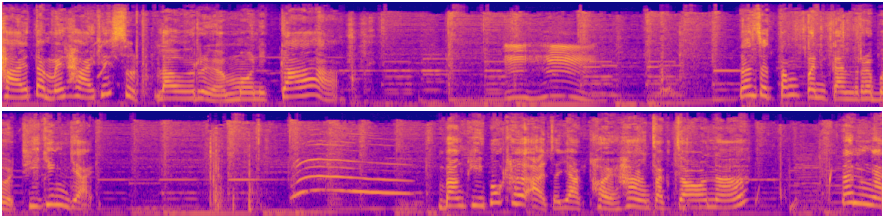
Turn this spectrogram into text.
ท้ายแต่ไม่ท้ายที่สุดเราเหลือโมนิก้าอือหือนั่นจะต้องเป็นการระเบิดที่ยิ่งใหญ่ บางทีพวกเธออาจจะอยากถอยห่างจากจอนะ นั่นไง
